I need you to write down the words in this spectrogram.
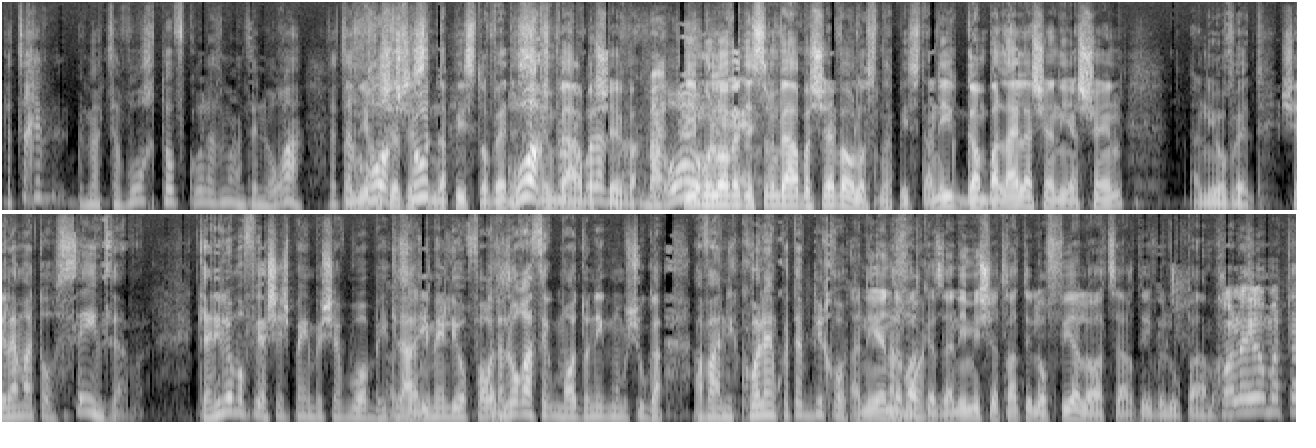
אתה צריך במצב רוח טוב כל הזמן, זה נורא. אני חושב שטות, שסנדאפיסט עובד רוח שטות כל 24/7. הזמן. ברור. אם הוא לא עובד 24/7, הוא לא סנדאפיסט. אני, גם בלילה שאני ישן, אני עובד. שאלה מה אתה עושה עם זה, אבל. כי אני לא מופיע שש פעמים בשבוע בהתלה, אז אני- אם אין לי הופעות, אני לא רץ מועדונים כמו משוגע, אבל אני כל היום כותב בדיחות. אני אין נכון. דבר כזה. אני, משהתחלתי להופיע, לא עצרתי ולו פעם אחת. כל היום אתה...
